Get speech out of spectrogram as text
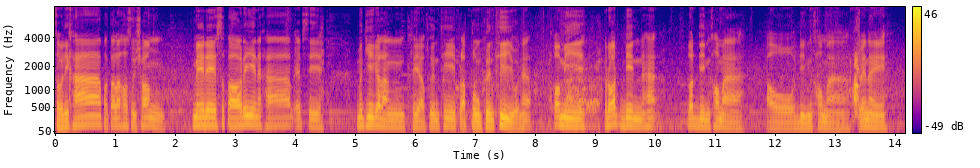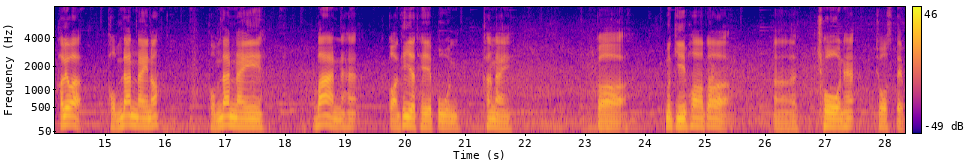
สวัสดีครับขอต้อนรับเข้าสู่ช่อง Mayday Story นะครับ FC เมื่อกี้กำลังเคลียร์พื้นที่ปรับปรุงพื้นที่อยู่นะฮะก็มีรถดินนะฮะรถดินเข้ามาเอาดินเข้ามาไว้ในเขาเรียกว่าถมด้านในเนาะถมด้านในบ้านนะฮะก่อนที่จะเทปูนข้างใน ก็เมื่อกี้พ่อก็อโชว์นะฮะโชว์สเต็ป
